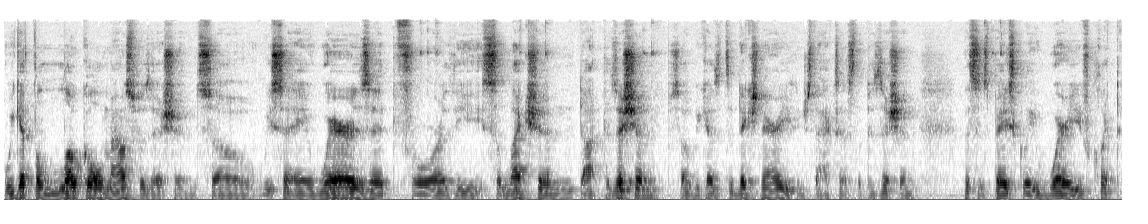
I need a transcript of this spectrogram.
we get the local mouse position. So we say, where is it for the selection dot position? So because it's a dictionary, you can just access the position. This is basically where you've clicked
